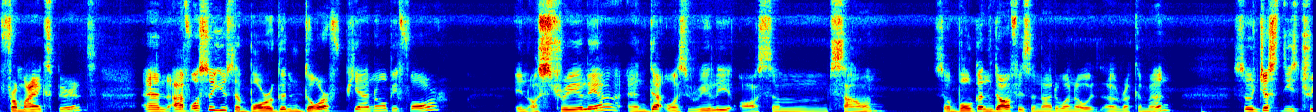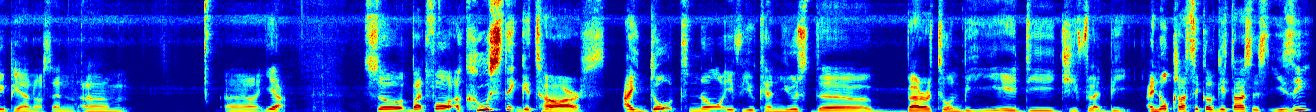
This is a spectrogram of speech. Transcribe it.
from my experience. And I've also used a Borgendorf piano before in Australia, and that was really awesome sound. So Borgendorf is another one I would uh, recommend. So just these three pianos, and um, uh, yeah. So, but for acoustic guitars, I don't know if you can use the baritone B E A D G flat B. I know classical guitars is easy,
